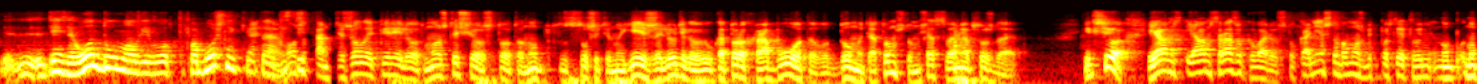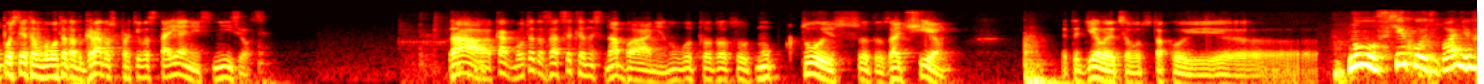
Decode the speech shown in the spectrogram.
не знаю, он думал, его помощники. Да, да, может, там тяжелый перелет, может, еще что-то. Ну, слушайте, ну есть же люди, у которых работа вот, думать о том, что мы сейчас с вами обсуждаем. И все. Я вам, я вам сразу говорю, что, конечно, бы, может быть, после этого, ну, ну, после этого вот этот градус противостояния снизился. Да, как бы вот эта зацикленность на бане, ну вот, вот ну кто из это, зачем? Это делается вот с такой... Э... Ну, все ходят в баню.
